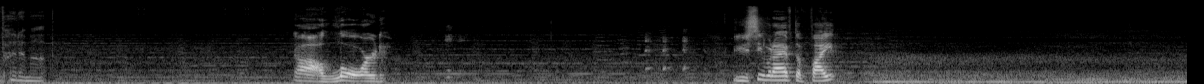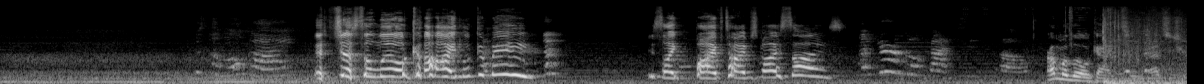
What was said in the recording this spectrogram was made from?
Put him up. Oh, Lord. Do you see what I have to fight? Just a little guy. It's just a little guy. Look at me. He's like five times my size. You're a little guy too, though. I'm a little guy too. That's true.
